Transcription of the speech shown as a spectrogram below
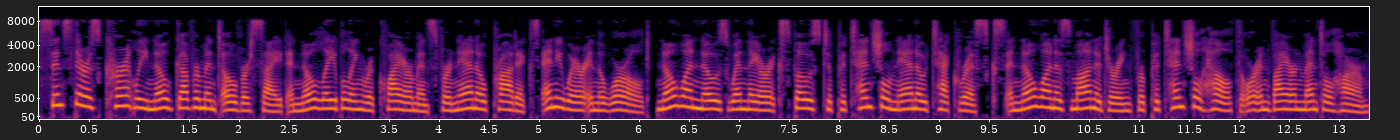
Since there is currently no government oversight and no labeling requirements for nano products anywhere in the world, no one knows when they are exposed to potential nanotech risks and no one is monitoring for potential health or environmental harm.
